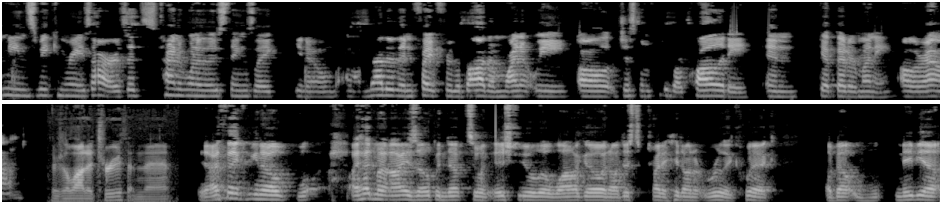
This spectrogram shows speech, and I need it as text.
means we can raise ours. It's kind of one of those things like, you know, um, rather than fight for the bottom, why don't we all just improve our quality and get better money all around? There's a lot of truth in that. Yeah, I think you know, I had my eyes opened up to an issue a little while ago, and I'll just try to hit on it really quick about maybe a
